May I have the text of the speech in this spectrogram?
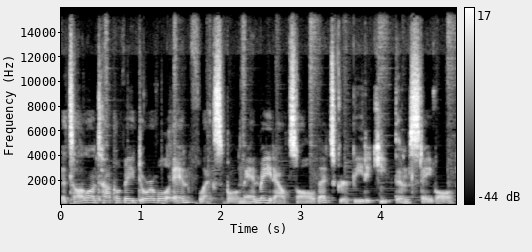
It's all on top of a durable and flexible man made outsole that's grippy to keep them stable.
